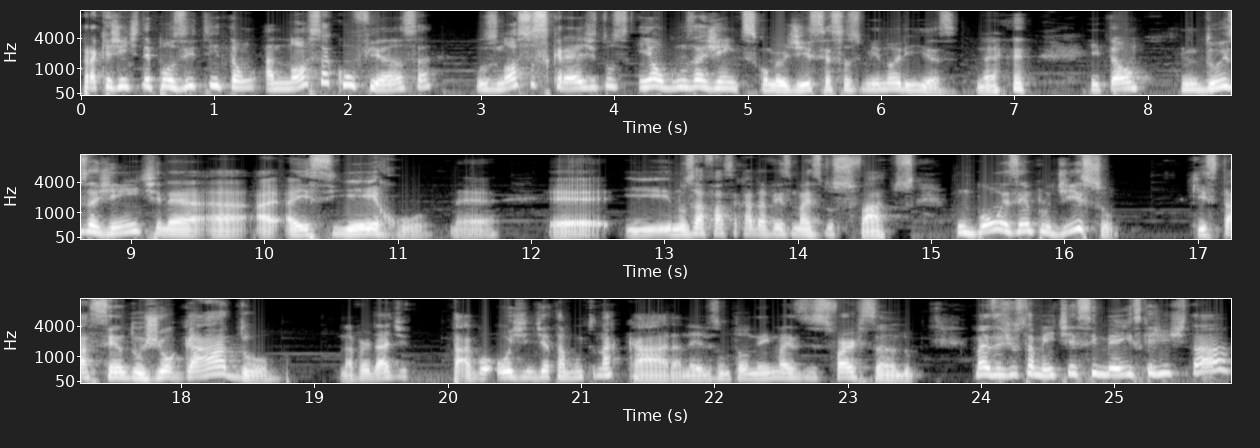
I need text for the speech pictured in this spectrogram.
para que a gente deposite então a nossa confiança, os nossos créditos em alguns agentes, como eu disse, essas minorias, né? Então induz a gente, né, a, a- a esse erro, né? É, e nos afasta cada vez mais dos fatos. Um bom exemplo disso, que está sendo jogado, na verdade, tá, hoje em dia tá muito na cara, né? Eles não estão nem mais disfarçando. Mas é justamente esse mês que a gente tá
